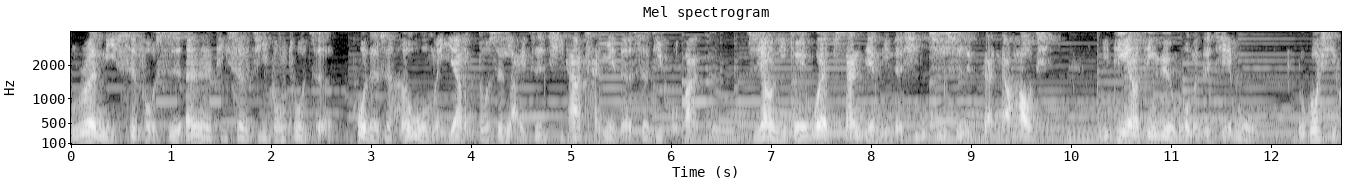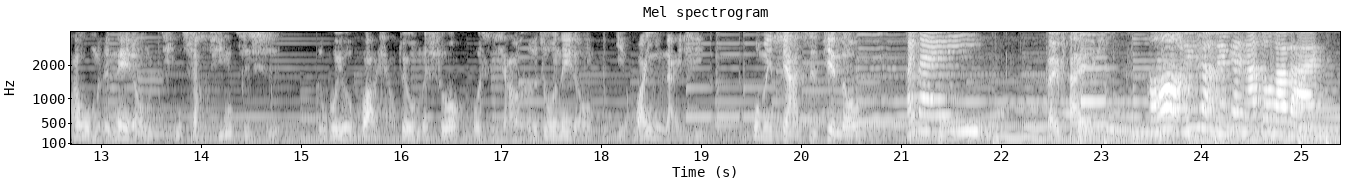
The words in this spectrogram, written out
无论你是否是 NFT 设计工作者，或者是和我们一样都是来自其他产业的设计伙伴，只要你对 Web 三点零的新知识感到好奇，一定要订阅我们的节目。如果喜欢我们的内容，请赏心支持。如果有话想对我们说，或是想要合作的内容，也欢迎来信。我们下次见喽，拜拜，拜拜。哦，你居然没跟人家说拜拜。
